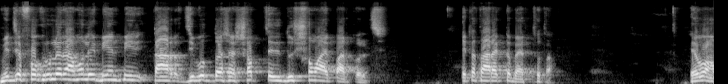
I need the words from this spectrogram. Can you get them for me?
মির্জা ফখরুলের আমলে বিএনপি তার জীবদ্দশার সবচেয়ে দুঃসময় পার করেছে। এটা তার একটা ব্যর্থতা। এবং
